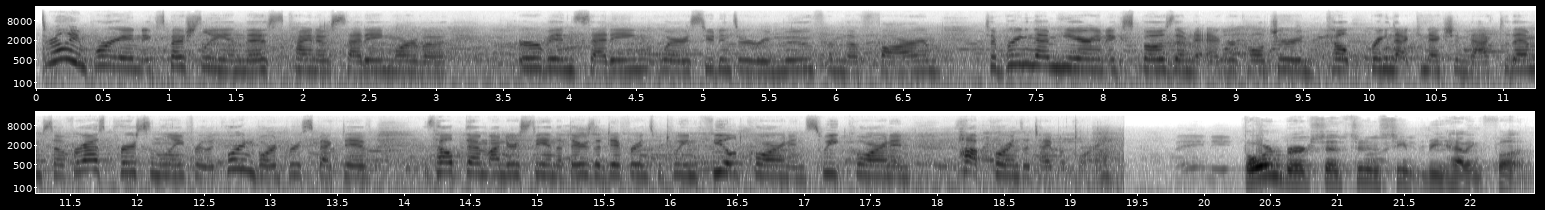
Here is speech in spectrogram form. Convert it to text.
It's really important, especially in this kind of setting, more of a urban setting where students are removed from the farm to bring them here and expose them to agriculture and help bring that connection back to them. So for us personally, for the corn board perspective, it's helped them understand that there's a difference between field corn and sweet corn and popcorn's a type of corn. Thornburg said students seem to be having fun.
